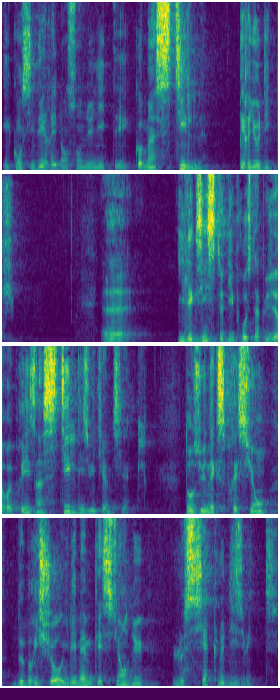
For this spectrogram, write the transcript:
est considéré dans son unité comme un style périodique. Euh, il existe, dit Proust à plusieurs reprises, un style XVIIIe siècle. Dans une expression de Brichot, il est même question du le siècle XVIII.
